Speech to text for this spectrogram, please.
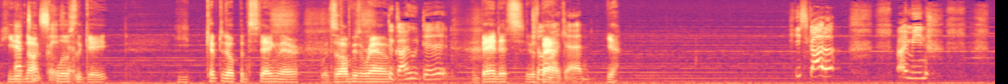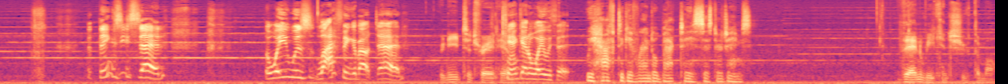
He did That not didn't close him. the gate. He kept it open, staying there with zombies around The guy who did it and bandits. It was killed my dad. Yeah. He's gotta. I mean, the things he said, the way he was laughing about Dad, We need to trade him. can't get away with it. We have to give Randall back to his sister, James. Then we can shoot them all.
